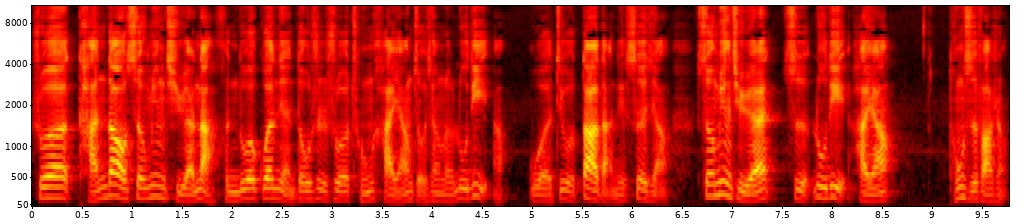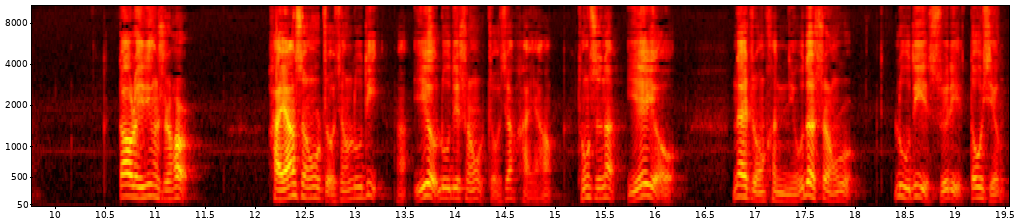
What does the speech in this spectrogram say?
说谈到生命起源呐，很多观点都是说从海洋走向了陆地啊，我就大胆的设想，生命起源是陆地、海洋同时发生，到了一定时候。”海洋生物走向陆地啊，也有陆地生物走向海洋，同时呢，也有那种很牛的生物，陆地、水里都行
